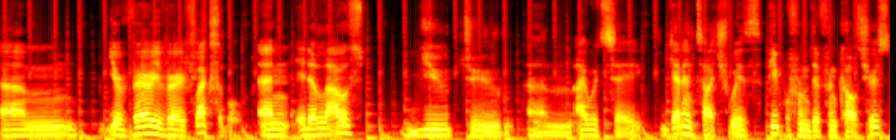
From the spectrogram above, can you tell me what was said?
Um, you're very very flexible, and it allows you to, um, I would say, get in touch with people from different cultures.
